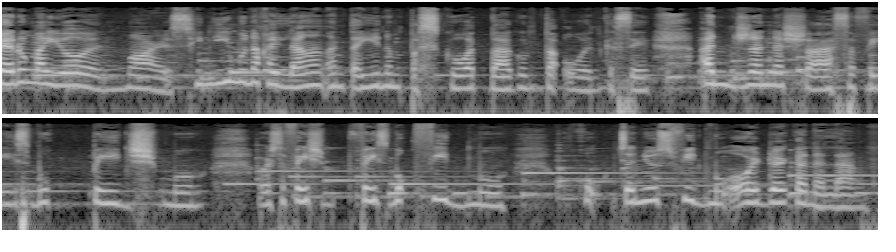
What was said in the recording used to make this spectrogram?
Pero ngayon, Mars, hindi mo na kailangang antayin ng Pasko at bagong taon kasi andyan na siya sa Facebook page mo or sa face, Facebook feed mo sa news feed mo order ka na lang.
